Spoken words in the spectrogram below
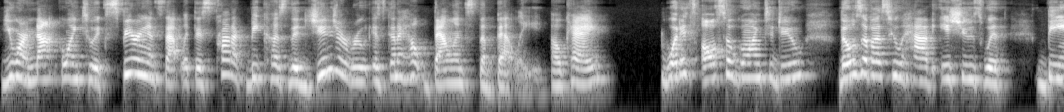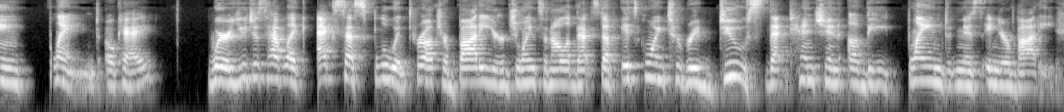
You are not going to experience that with this product because the ginger root is going to help balance the belly. Okay. What it's also going to do, those of us who have issues with being flamed, okay, where you just have like excess fluid throughout your body, your joints, and all of that stuff, it's going to reduce that tension of the flamedness in your body.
